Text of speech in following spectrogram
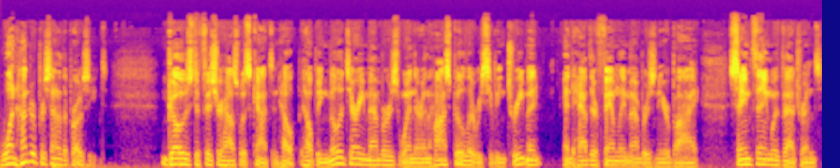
100% of the proceeds goes to Fisher House, Wisconsin, help, helping military members when they're in the hospital or receiving treatment and to have their family members nearby. Same thing with veterans.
